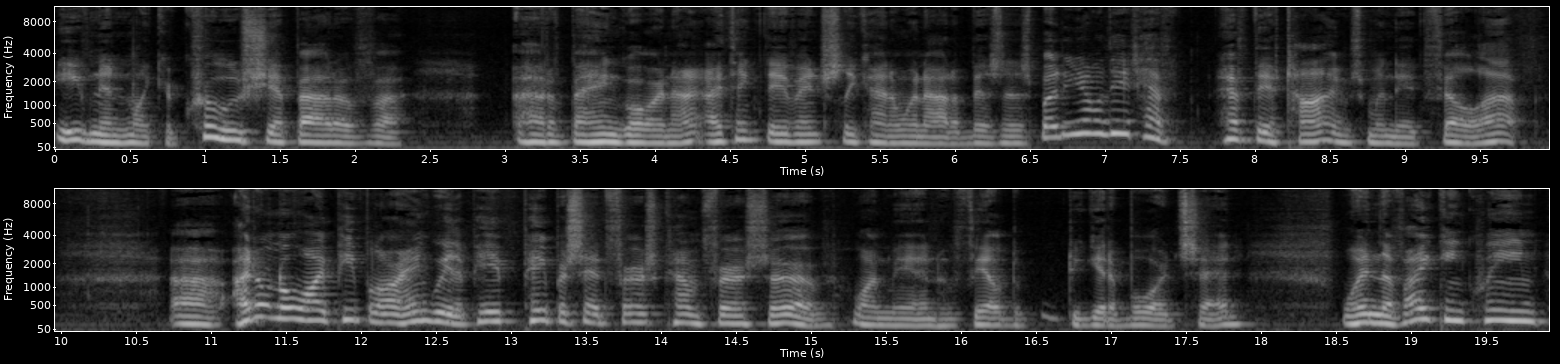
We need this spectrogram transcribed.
evening like a cruise ship out of uh, out of Bangor, and I, I think they eventually kind of went out of business. But you know, they'd have have their times when they'd fill up. Uh, I don't know why people are angry. The paper said first come, first serve, one man who failed to, to get aboard said. When the Viking Queen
